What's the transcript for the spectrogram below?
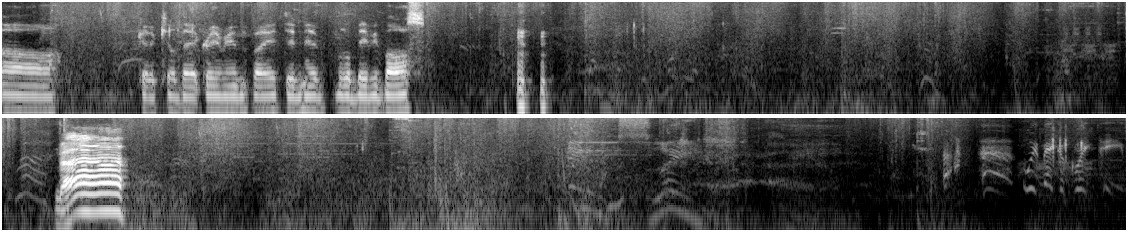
Oh, could have killed that Greymane if I didn't have little baby boss. Ah! We make a great team.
